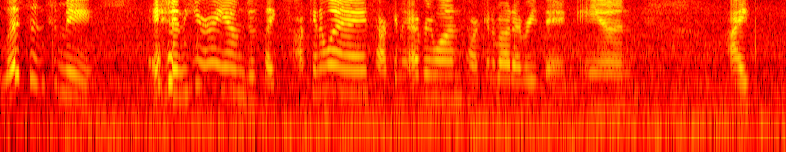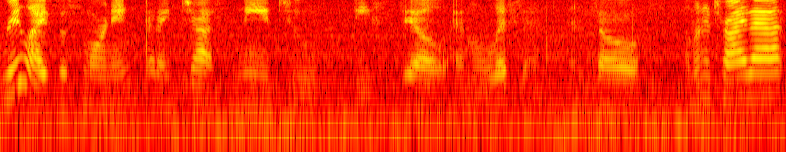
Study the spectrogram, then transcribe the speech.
listen to me. And here I am, just like talking away, talking to everyone, talking about everything. And I realized this morning that I just need to be still and listen. And so I'm going to try that.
